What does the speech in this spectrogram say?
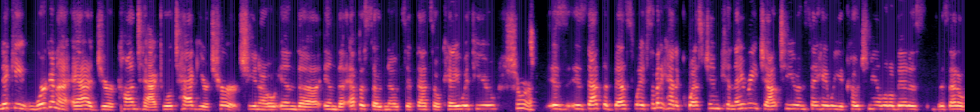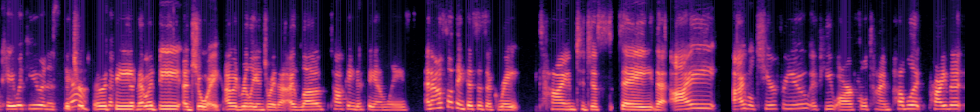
Nikki, we're going to add your contact. We'll tag your church, you know, in the in the episode notes if that's okay with you. Sure. Is is that the best way? If somebody had a question, can they reach out to you and say, "Hey, will you coach me a little bit?" Is is that okay with you? And is the yeah, church that would be that would be a joy. I would really enjoy that. I love talking to families And I also think this is a great time to just say that I I will cheer for you if you are full-time public, private,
